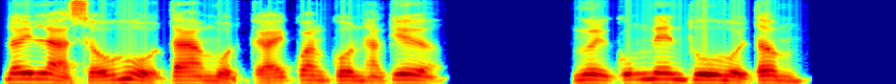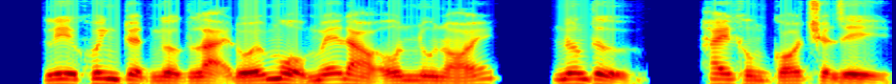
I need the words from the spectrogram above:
đây là xấu hổ ta một cái quang côn hắn kia. Người cũng nên thu hồi tâm. Ly khuynh tuyệt ngược lại đối mộ mễ đào ôn nhu nói, nương tử, hay không có chuyện gì.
